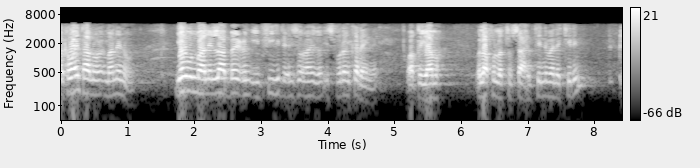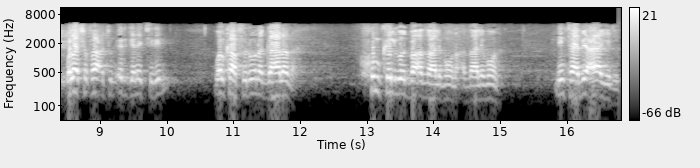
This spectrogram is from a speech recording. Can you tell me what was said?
Marka waa intaanu imanin yowmun maalin laa baycun iib fiihi dhexdiisa isfuran karayna waa qiyaama walaa khullatun saaxiibtinimana jirin. Walaa shafaacatun ergana jirin. Walkaafiruuna gaalada. Hum keligood baa aaalimuuna ahaalimuuna nin taabicaa yidhi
